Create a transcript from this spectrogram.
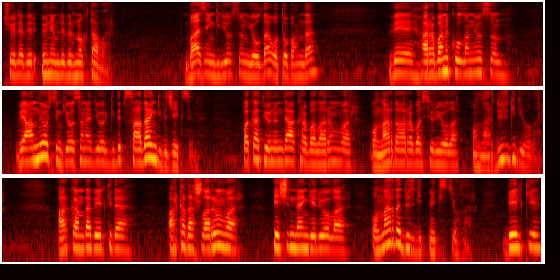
şöyle bir önemli bir nokta var. Bazen gidiyorsun yolda otobanda ve arabanı kullanıyorsun ve anlıyorsun ki o sana diyor gidip sağdan gideceksin. Fakat yönünde akrabaların var. Onlar da araba sürüyorlar. Onlar düz gidiyorlar. Arkanda belki de arkadaşların var. Peşinden geliyorlar. Onlar da düz gitmek istiyorlar. Belki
